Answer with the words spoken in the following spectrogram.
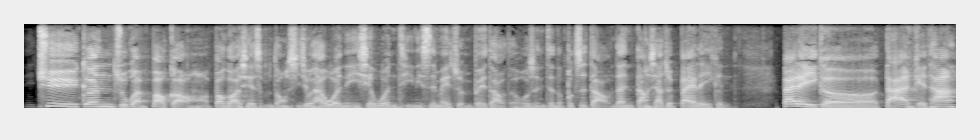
你去跟主管报告哈，报告一些什么东西，就他问你一些问题，你是没准备到的，或者你真的不知道，那你当下就掰了一个掰了一个答案给他，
